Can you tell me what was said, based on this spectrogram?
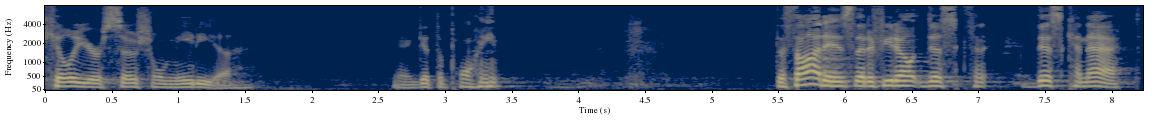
Kill your social media. You know, get the point? The thought is that if you don't disconnect,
